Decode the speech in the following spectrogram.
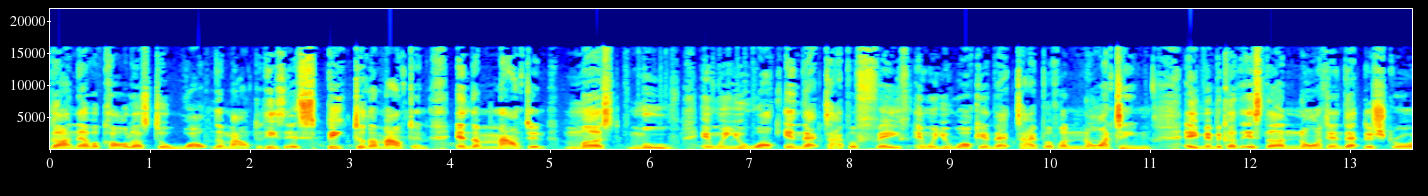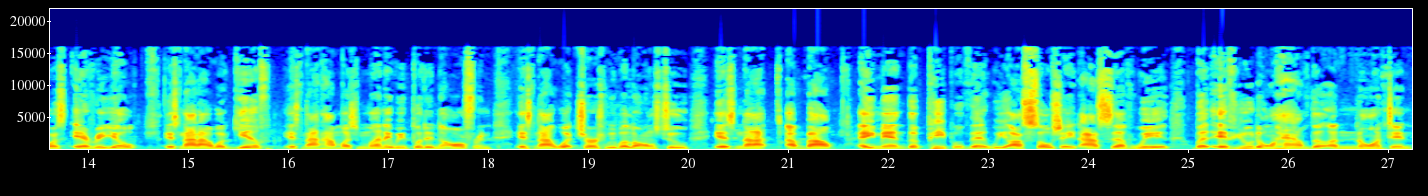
God never called us to walk the mountain. He said, Speak to the mountain, and the mountain must move. And when you walk in that type of faith, and when you walk in that type of anointing, amen, because it's the anointing that destroys every yoke. It's not our gift, it's not how much money we put in the offering, it's not what church we belong to, it's not about, amen, the people that we associate ourselves with. But if you don't have the anointing,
